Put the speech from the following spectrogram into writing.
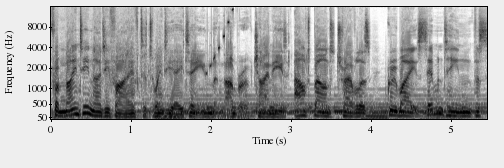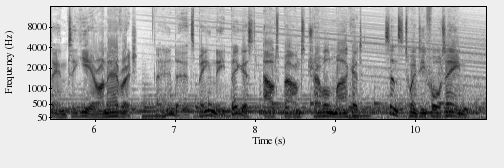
From 1995 to 2018, the number of Chinese outbound travellers grew by 17% a year on average, and it's been the biggest outbound travel market since 2014.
